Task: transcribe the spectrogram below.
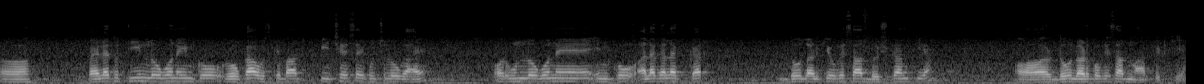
पहले तो तीन लोगों ने इनको रोका उसके बाद पीछे से कुछ लोग आए। और उन लोगों ने इनको अलग अलग कर दो लड़कियों के साथ दुष्कर्म किया और दो लड़कों के साथ मारपीट किया।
